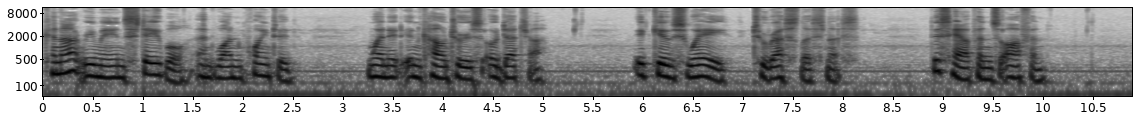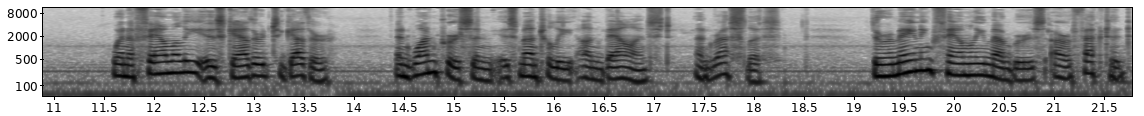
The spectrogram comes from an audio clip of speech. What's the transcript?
cannot remain stable and one pointed when it encounters uddhacca. It gives way to restlessness. This happens often. When a family is gathered together and one person is mentally unbalanced and restless, the remaining family members are affected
